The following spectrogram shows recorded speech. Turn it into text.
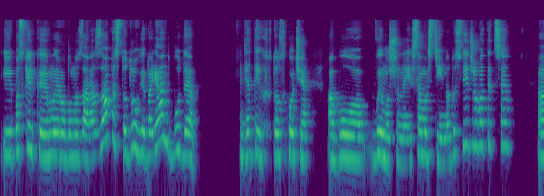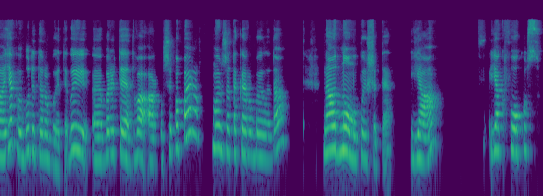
і оскільки ми робимо зараз запис, то другий варіант буде для тих, хто схоче або вимушений самостійно досліджувати це. Як ви будете робити? Ви е, берете два аркуші паперу, ми вже таке робили, да? на одному пишете я як фокус,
